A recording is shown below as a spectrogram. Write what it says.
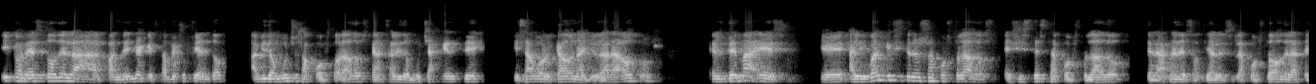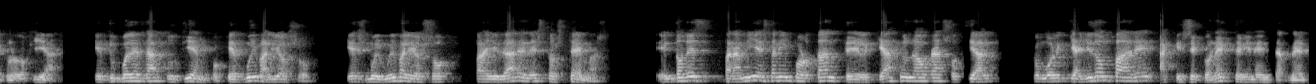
Y con esto de la pandemia que estamos sufriendo, ha habido muchos apostolados que han salido mucha gente que se ha volcado en ayudar a otros. El tema es que, al igual que existen los apostolados, existe este apostolado de las redes sociales, el apostolado de la tecnología, que tú puedes dar tu tiempo, que es muy valioso, que es muy, muy valioso para ayudar en estos temas. Entonces, para mí es tan importante el que hace una obra social como el que ayuda a un padre a que se conecte bien a Internet,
